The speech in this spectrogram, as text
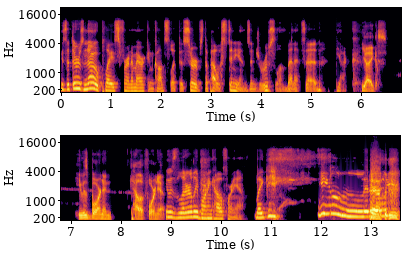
is that there is no place for an American consulate that serves the Palestinians in Jerusalem, Bennett said. Yuck. Yikes. He was born in California. He was literally born in California. Like he literally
